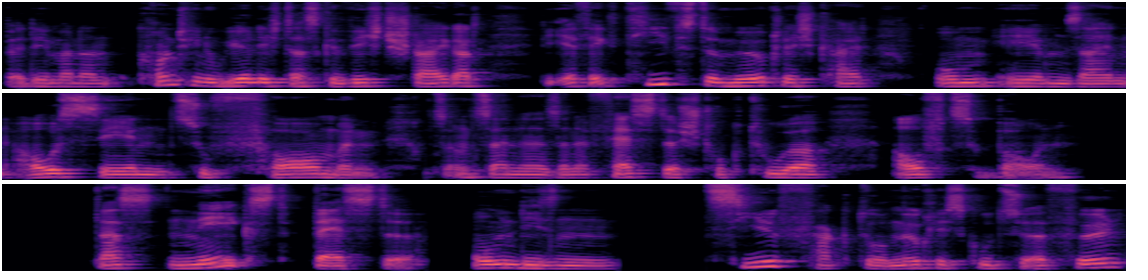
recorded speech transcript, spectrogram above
bei dem man dann kontinuierlich das Gewicht steigert, die effektivste Möglichkeit, um eben sein Aussehen zu formen und seine, seine feste Struktur aufzubauen. Das nächstbeste, um diesen Zielfaktor möglichst gut zu erfüllen,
